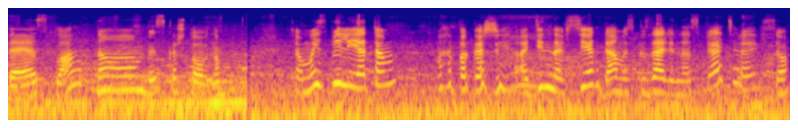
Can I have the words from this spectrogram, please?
бесплатно, бескоштовно. Все, мы с билетом. Покажи. Один на всех, да, мы сказали нас пятеро, и все.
